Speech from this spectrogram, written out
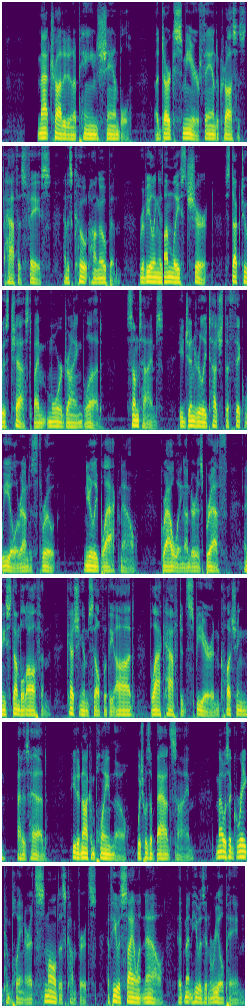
Mat trotted in a pained shamble. A dark smear fanned across his, half his face, and his coat hung open, revealing his unlaced shirt, stuck to his chest by more drying blood. Sometimes he gingerly touched the thick wheel around his throat, nearly black now, growling under his breath, and he stumbled often, catching himself with the odd, black hafted spear and clutching at his head. He did not complain, though, which was a bad sign. Mat was a great complainer at small discomforts. If he was silent now, it meant he was in real pain.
